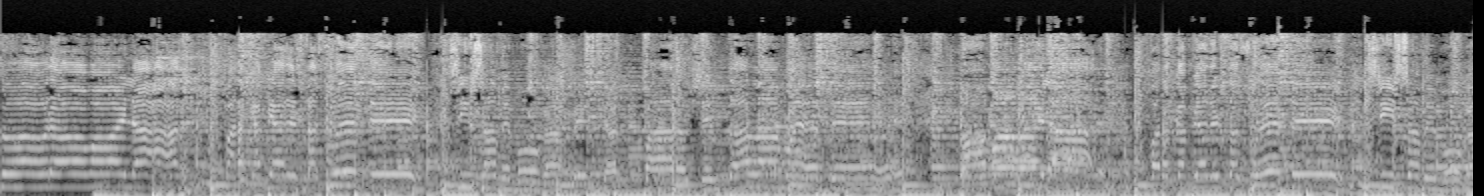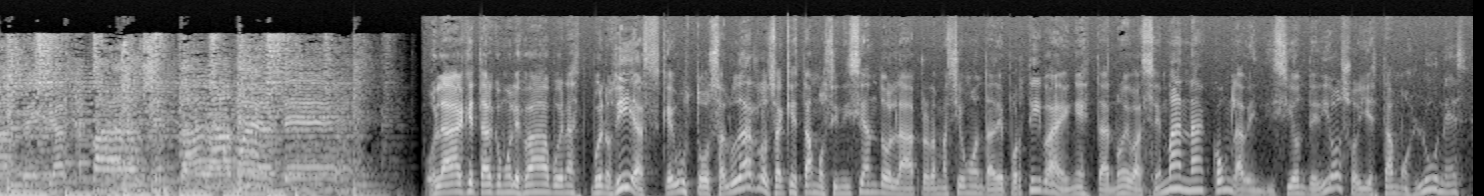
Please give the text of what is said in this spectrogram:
Ahora vamos a bailar para cambiar esta suerte. Si sabemos gambetear para ausentar la muerte. Vamos a bailar para cambiar esta suerte. Si sabemos gambetear para ausentar la muerte. Hola, ¿qué tal? ¿Cómo les va? Buenas, buenos días, qué gusto saludarlos. Aquí estamos iniciando la programación Onda Deportiva en esta nueva semana con la bendición de Dios. Hoy estamos lunes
